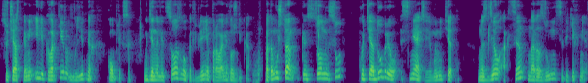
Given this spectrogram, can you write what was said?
с участками или квартир в элитных комплексах, где налицо злоупотребление правами должника. Потому что Конституционный суд хоть и одобрил снятие иммунитета, но сделал акцент на разумности таких мер.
